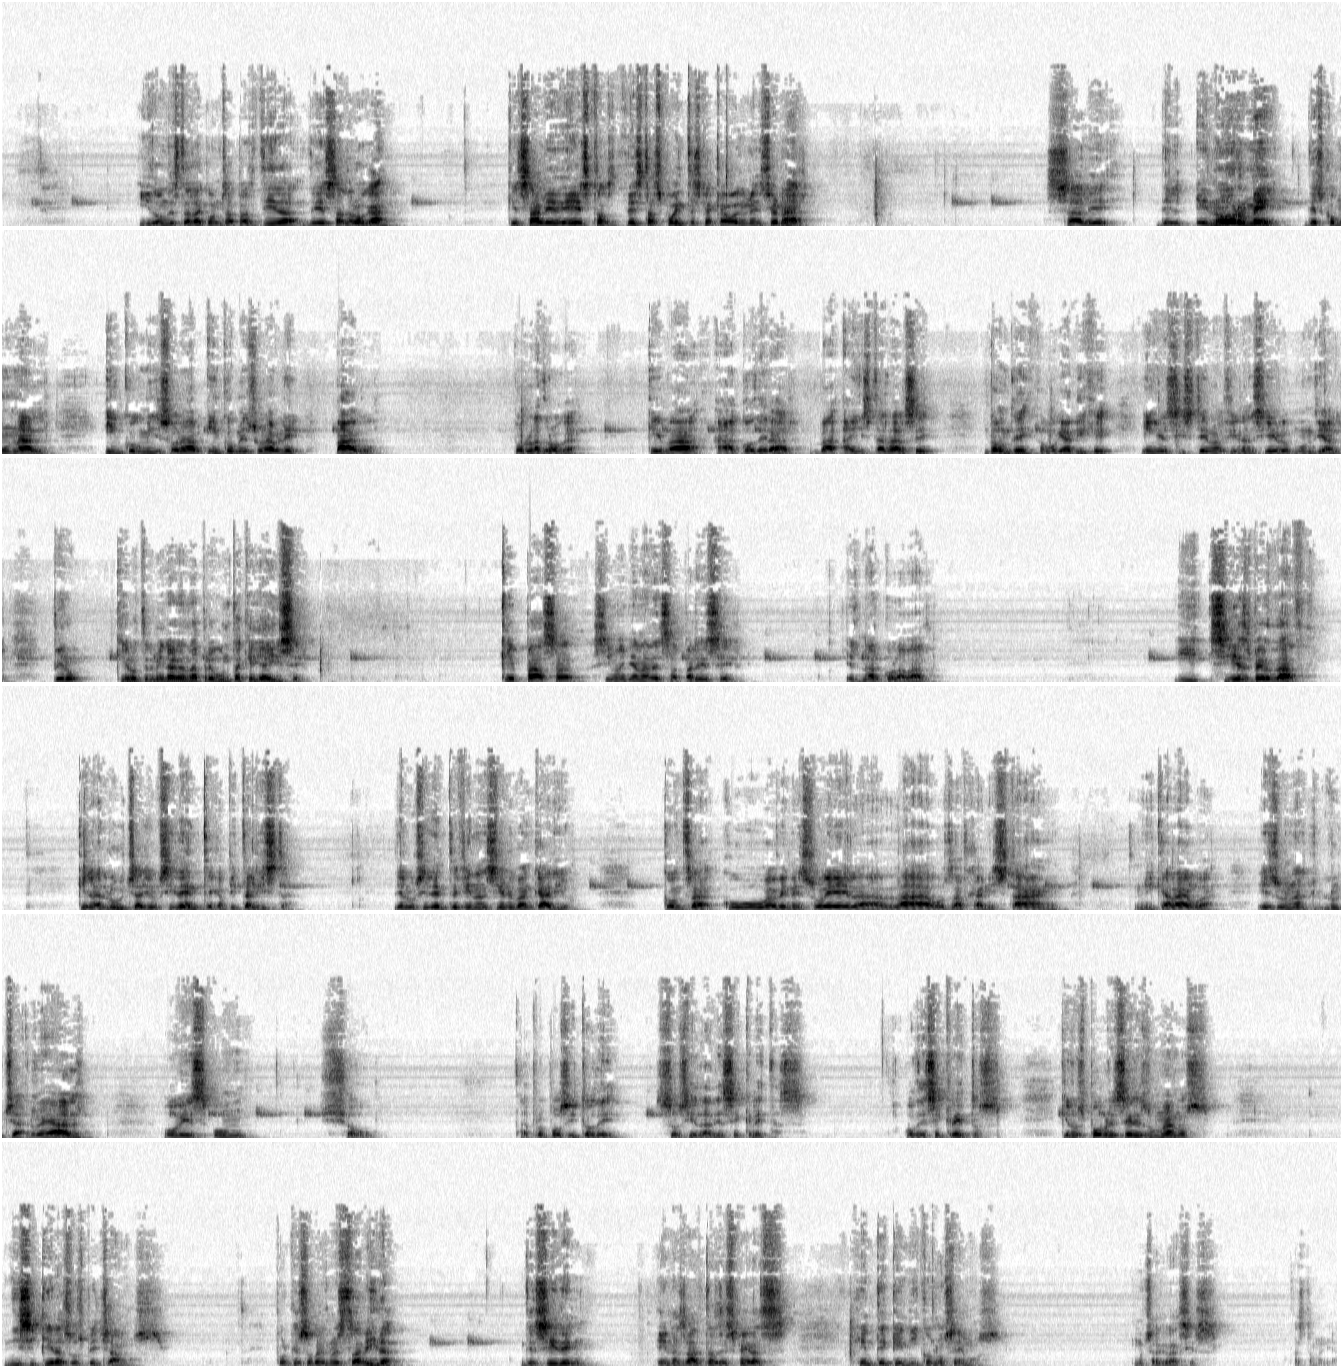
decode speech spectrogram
¿Y dónde está la contrapartida de esa droga que sale de, estas fuentes que acabo de mencionar? Sale del enorme, descomunal, inconmensurable, inconmensurable pago por la droga que va a acoderar, va a instalarse, donde, como ya dije, en el sistema financiero mundial. Pero quiero terminar en la pregunta que ya hice. ¿Qué pasa si mañana desaparece el narco lavado? Y si es verdad que la lucha de Occidente capitalista, del Occidente financiero y bancario, contra Cuba, Venezuela, Laos, Afganistán, Nicaragua, es una lucha real o es un show. A propósito de sociedades secretas o de secretos que los pobres seres humanos ni siquiera sospechamos, porque sobre nuestra vida deciden en las altas esferas gente que ni conocemos. Muchas gracias. Hasta mañana.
